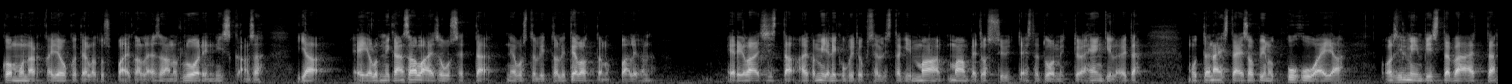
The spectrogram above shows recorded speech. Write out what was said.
kommunarkka joukkotelotuspaikalle ja saanut luodin niskansa. Ja ei ollut mikään salaisuus, että Neuvostoliitto oli telottanut paljon erilaisista aika mielikuvituksellistakin maan, maanpetossyytteistä tuomittuja henkilöitä, mutta näistä ei sopinut puhua ja on silmiinpistävää, että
